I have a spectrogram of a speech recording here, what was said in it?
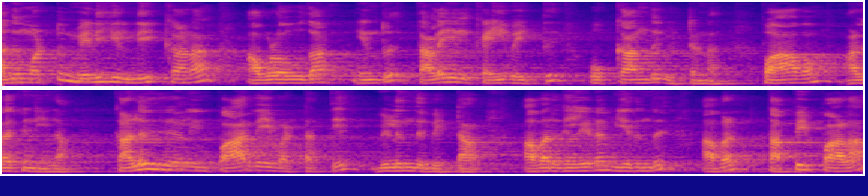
அது மட்டும் வெளியில் லீக் ஆனால் அவ்வளவுதான் என்று தலையில் கை வைத்து உட்கார்ந்து விட்டனர். பாவம் அழகு நிலா. கழுகுகளின் பார்வை வட்டத்தில் விழுந்து விட்டாள் அவர்களிடம் இருந்து அவள் தப்பிப்பாளா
